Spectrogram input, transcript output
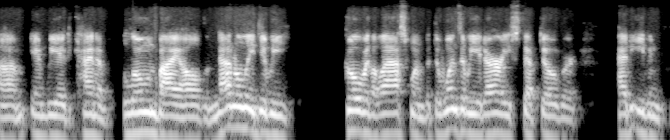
Um, and we had kind of blown by all of them. Not only did we go over the last one, but the ones that we had already stepped over had even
